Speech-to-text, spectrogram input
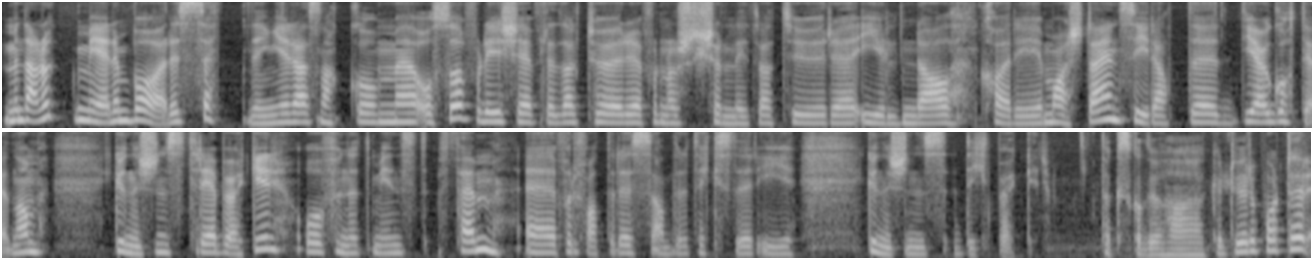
Men det er nok mer enn bare setninger det er snakk om eh, også, fordi sjefredaktør for norsk skjønnlitteratur eh, i Gyldendal, Kari Marstein, sier at de har gått gjennom Gundersens tre bøker og funnet minst fem forfatteres andre tekster i Gundersens diktbøker. Takk skal du ha, kulturreporter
